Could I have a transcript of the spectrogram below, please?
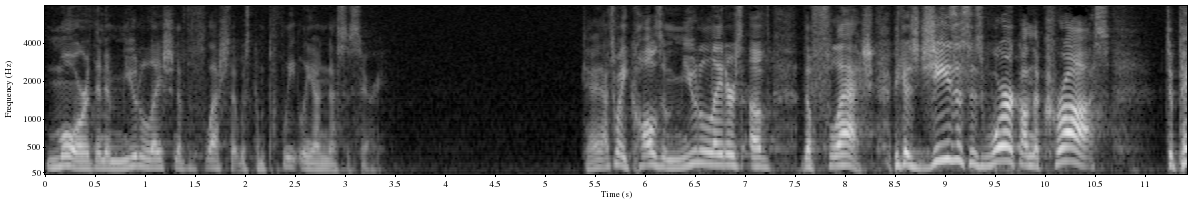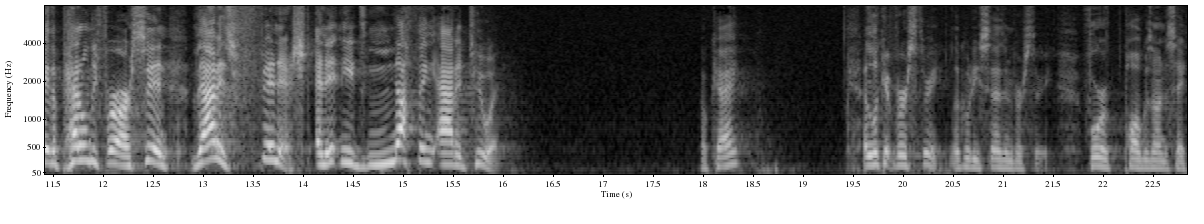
more than a mutilation of the flesh that was completely unnecessary. Okay, that's why he calls them mutilators of the flesh. Because Jesus' work on the cross to pay the penalty for our sin, that is finished and it needs nothing added to it. Okay? And look at verse 3. Look what he says in verse 3. For Paul goes on to say,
